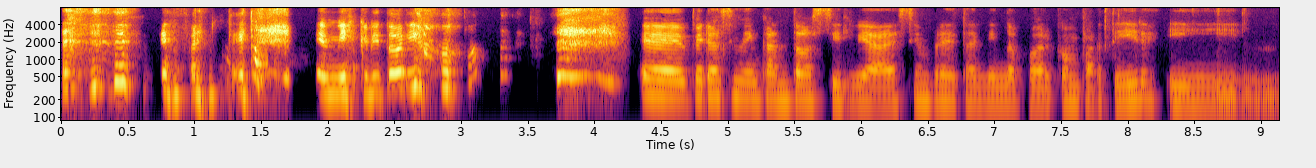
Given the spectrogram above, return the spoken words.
enfrente en mi escritorio. Eh, pero sí me encantó, Silvia. Es siempre tan lindo poder compartir y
